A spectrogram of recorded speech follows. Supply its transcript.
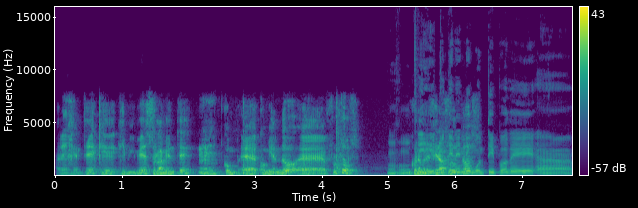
Hay gente que, vive solamente eh, comiendo eh, frutos. y no tiene ningún tipo de. Ah,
